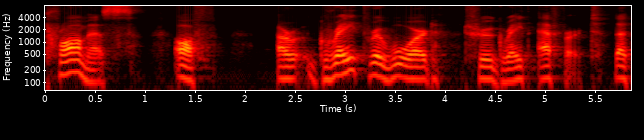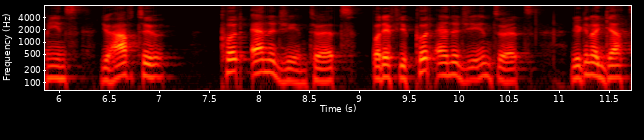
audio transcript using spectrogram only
promise of a great reward through great effort. That means you have to put energy into it, but if you put energy into it, you're gonna get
